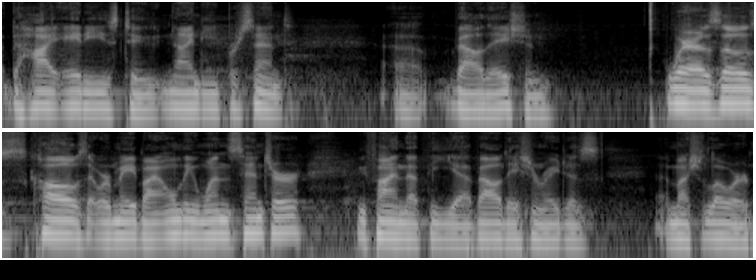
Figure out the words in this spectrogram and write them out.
the high 80s to 90 percent uh, validation. Whereas those calls that were made by only one center, we find that the uh, validation rate is uh, much lower.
